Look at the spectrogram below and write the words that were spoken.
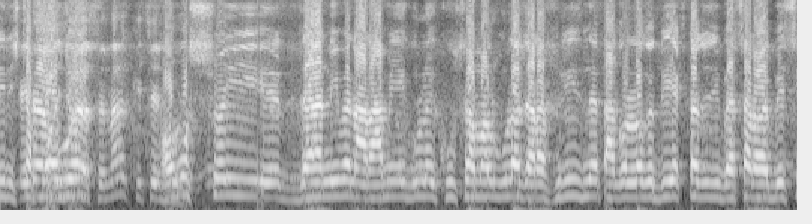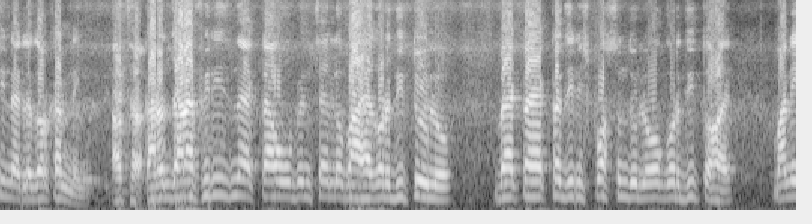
জিনিসটা প্রয়োজন আছে না? Wood। অবশ্যই যারা নিবেন আর আমি এগুলো খুচরা মালগুলা যারা ফ্রিজ নেয় তাগর লগে দুই একটা যদি বেচার হয় বেশি নাইলে দরকার নেই আচ্ছা। কারণ যারা ফ্রিজ নেয় একটা ওভেন চাইলো বা হ্যাঁ করে দিতে হইল বা একটা একটা জিনিস পছন্দ হলে ও করে দিতে হয়। মানে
